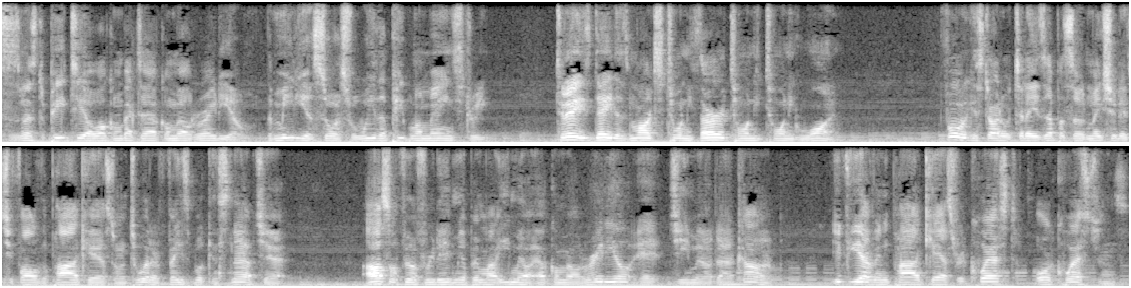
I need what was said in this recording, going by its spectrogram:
This is Mr. PTO. Welcome back to Echo Meld Radio, the media source for We the People on Main Street. Today's date is March 23rd, 2021. Before we get started with today's episode, make sure that you follow the podcast on Twitter, Facebook, and Snapchat. Also, feel free to hit me up in my email, echomeldradio at gmail.com, if you have any podcast requests or questions.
